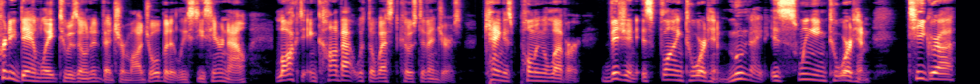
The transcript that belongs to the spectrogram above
pretty damn late to his own adventure module, but at least he's here now, locked in combat with the West Coast Avengers. Kang is pulling a lever. Vision is flying toward him. Moon Knight is swinging toward him. Tigra,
